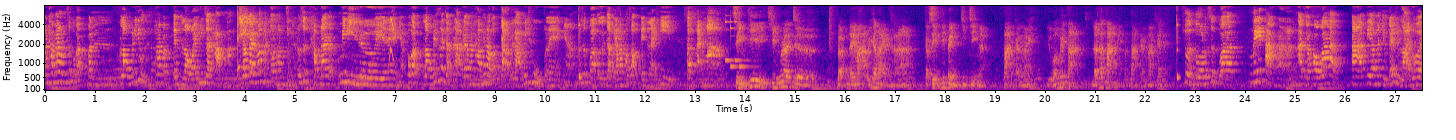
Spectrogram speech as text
มันทำให้เรารู้สึกว่าแบบมันเราไม่ได้อยู่ในสภาพแบบเต็มร้อยที่จะทำอะแล้วกลายว่าเหมือนตอนทำจริงอะรู้สึกทำได้แบบไม่ดีเลยอะไรอย่างเงี้ยเพราะแบบเราไม่เคยจับเวลาด้วยมันทำให้เราแบบกะเวลาไม่ถูกอะไรอย่างเงี้ยรู้สึกว่าเออจับเวลาทำข้อสอบเป็นอะไรที่สำคัญมาก สิ่งที่คิดว่าจะเจอแบบในมหาวิทยาลัยในคณะกับสิ่งที่เป็นจริงๆอะต่างกันไหมหรือว่าไม่ต่าง แล้วถ้าต่างเนี่ยมันต่างกันมากแค่ไหน ส่วนตัวรู้สึกว่าไม่ได้ต่างขนาดนั้นอาจจะเพราะว่า อาเตียมันอยู่ใกล้จุฬาด้วย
